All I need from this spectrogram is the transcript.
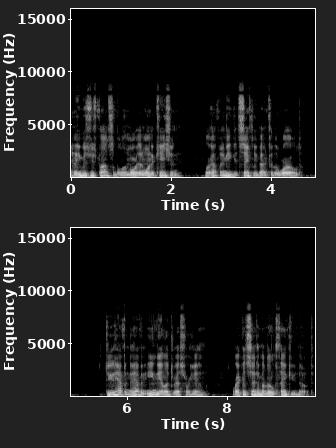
and he was responsible on more than one occasion for helping me get safely back to the world. Do you happen to have an email address for him where I could send him a little thank you note?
